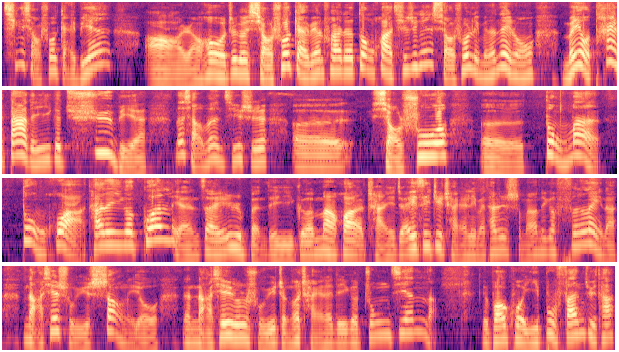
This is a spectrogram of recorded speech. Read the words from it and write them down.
轻小说改编啊，然后这个小说改编出来的动画，其实跟小说里面的内容没有太大的一个区别。那想问，其实呃，小说、呃，动漫。动画它的一个关联，在日本的一个漫画产业，就 A C G 产业里面，它是什么样的一个分类呢？哪些属于上游？那哪些又是属于整个产业链的一个中间呢？就包括一部番剧，它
